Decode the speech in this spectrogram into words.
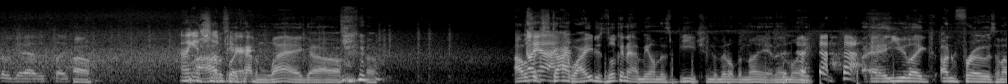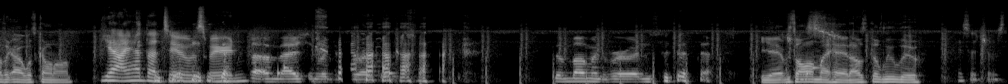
How do we get out of this place? Oh, I think it's I just was up like having lag. Oh, oh. I was Oh, like, yeah, Sky, had- why are you just looking at me on this beach in the middle of the night? And then like, uh, you like unfroze, and I was like, oh, what's going on? Yeah, I had that too. It was weird. Imagine with the the moment ruined. Yeah, it was all in my head. I was the Lulu. Is it just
